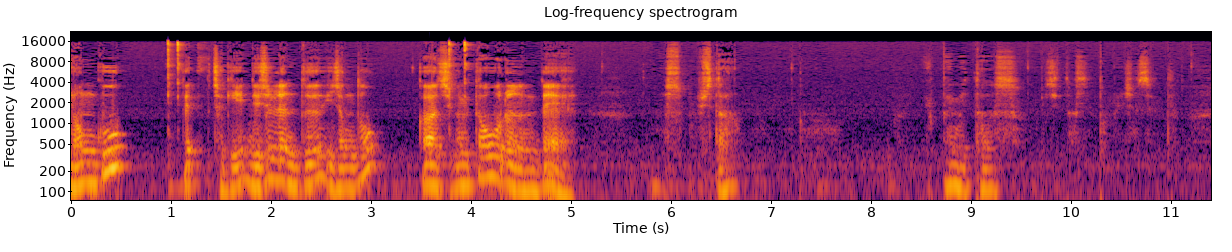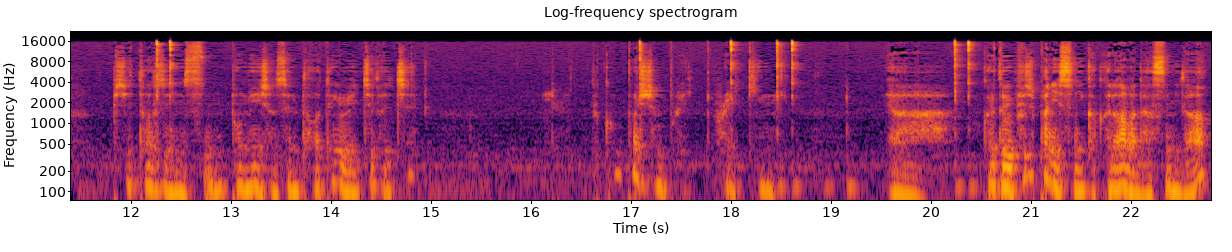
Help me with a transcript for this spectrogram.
영국? 네, 저기 뉴질랜드 이 정도가 지금 떠오르는데 봅시다. 600m visitors information center 같은 게 왜 있지 도대체? compression braking 야 그래도 여기 표지판이 있으니까 그나마 낫습니다.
